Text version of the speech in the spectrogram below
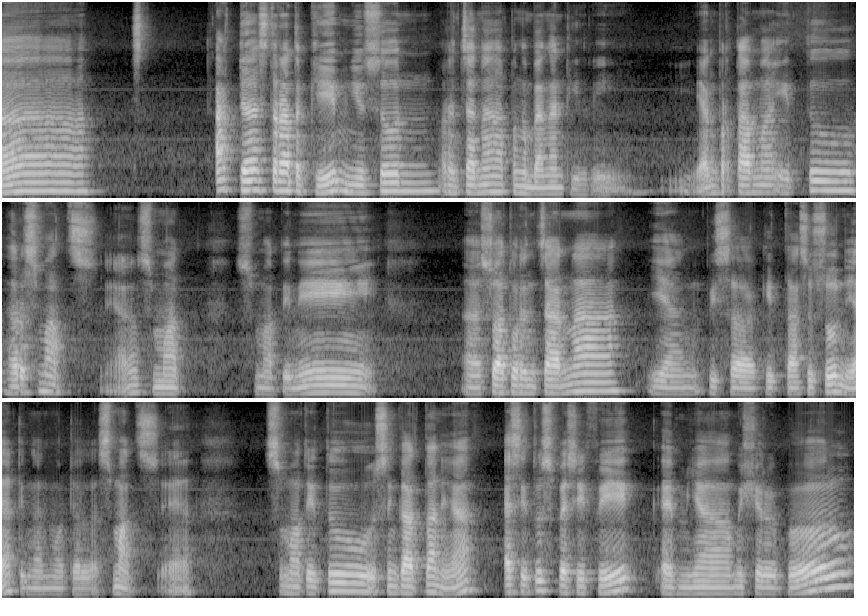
uh, ada strategi menyusun rencana pengembangan diri yang pertama itu harus smart ya smart smart ini uh, suatu rencana yang bisa kita susun ya dengan model SMART ya. SMART itu singkatan ya. S itu spesifik, M-nya measurable,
